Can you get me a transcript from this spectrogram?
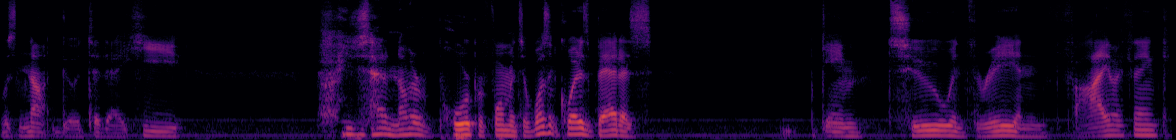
was not good today. He he just had another poor performance. It wasn't quite as bad as game 2 and 3 and 5, I think,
